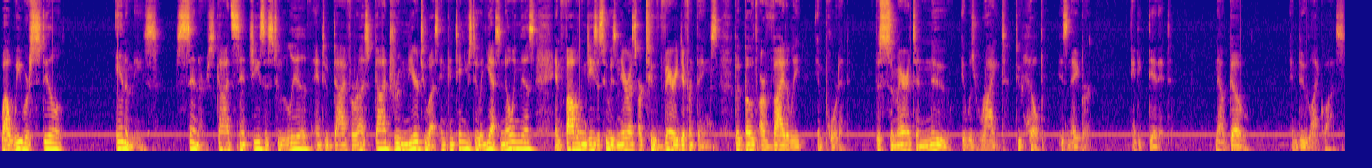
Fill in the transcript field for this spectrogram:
while we were still enemies sinners. God sent Jesus to live and to die for us. God drew near to us and continues to. And yes, knowing this and following Jesus who is near us are two very different things, but both are vitally important. The Samaritan knew it was right to help his neighbor, and he did it. Now go and do likewise.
